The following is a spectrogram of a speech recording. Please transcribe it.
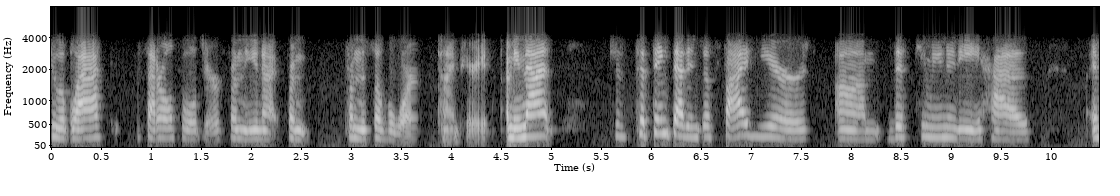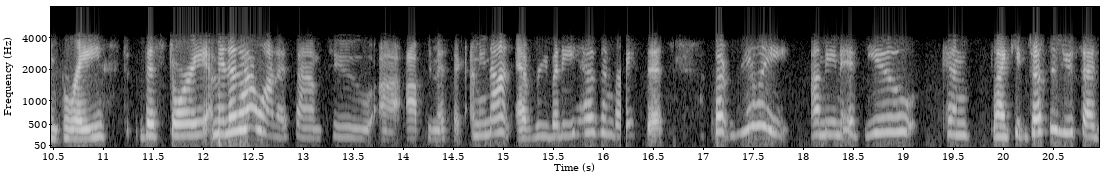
to a black federal soldier from the United from from the Civil War time period. I mean, that to, to think that in just five years, um, this community has embraced this story. I mean, and I don't want to sound too uh, optimistic. I mean, not everybody has embraced it, but really, I mean, if you can, like, just as you said,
